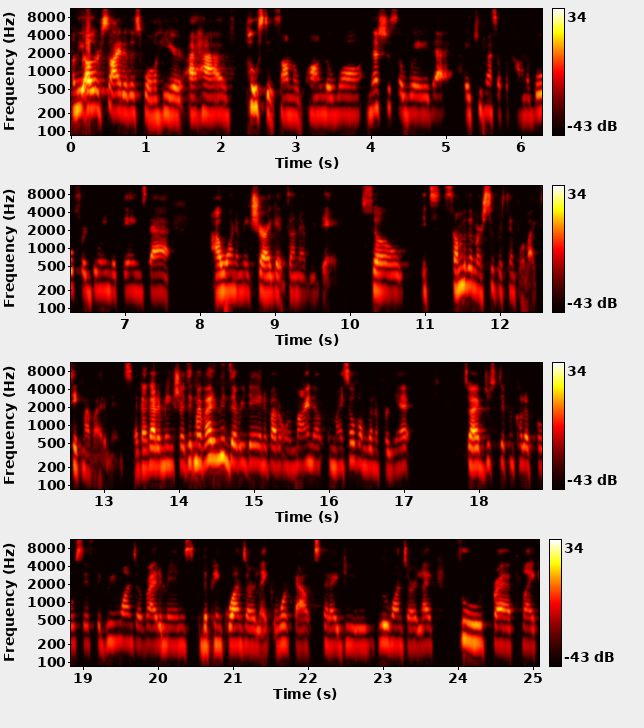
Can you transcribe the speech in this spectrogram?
on the other side of this wall here, I have post-its on the on the wall, and that's just a way that I keep myself accountable for doing the things that I want to make sure I get done every day. So it's some of them are super simple, like take my vitamins. Like I got to make sure I take my vitamins every day. And if I don't remind myself, I'm going to forget. So I have just different color post-its. The green ones are vitamins. The pink ones are like workouts that I do. Blue ones are like food prep, like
